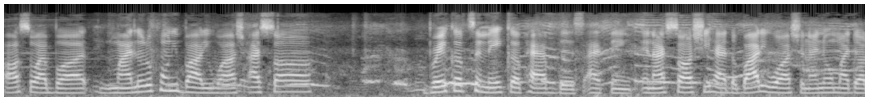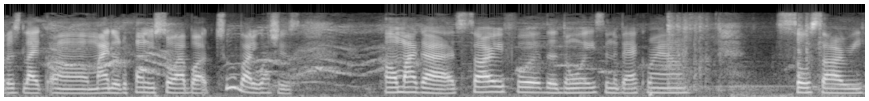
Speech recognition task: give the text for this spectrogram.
also I bought My Little Pony body wash. I saw Breakup to Makeup have this, I think. And I saw she had the body wash, and I know my daughter's like um, My Little Pony, so I bought two body washes. Oh my God. Sorry for the noise in the background. So sorry.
